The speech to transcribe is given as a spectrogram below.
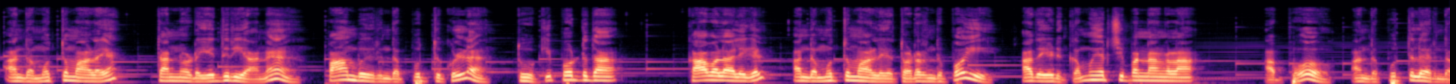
அந்த முத்து மாலையை தன்னோட எதிரியான பாம்பு இருந்த புத்துக்குள்ள தூக்கி போட்டுதான். காவலாளிகள் அந்த முத்து மாலையை தொடர்ந்து போய் அதை எடுக்க முயற்சி பண்ணாங்களாம். அப்போ அந்த புத்துல இருந்த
